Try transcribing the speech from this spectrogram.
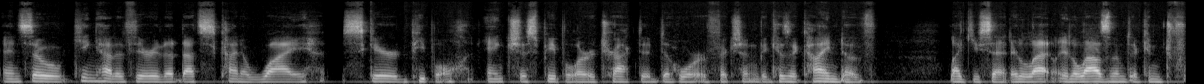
And so King had a theory that that's kind of why scared people, anxious people are attracted to horror fiction because it kind of, like you said, it, allow, it allows them to conf-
